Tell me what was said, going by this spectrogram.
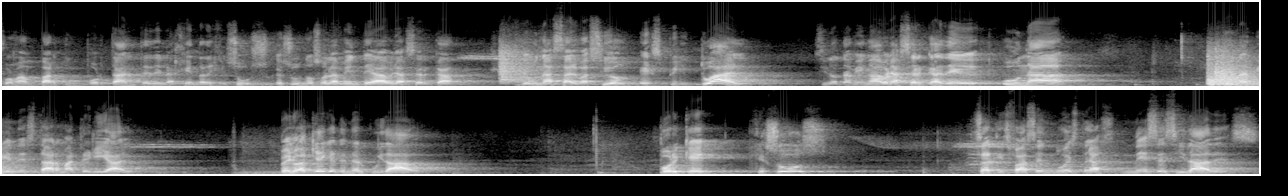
forman parte importante de la agenda de Jesús. Jesús no solamente habla acerca de una salvación espiritual, sino también habla acerca de una, un bienestar material. Pero aquí hay que tener cuidado porque Jesús satisface nuestras necesidades,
